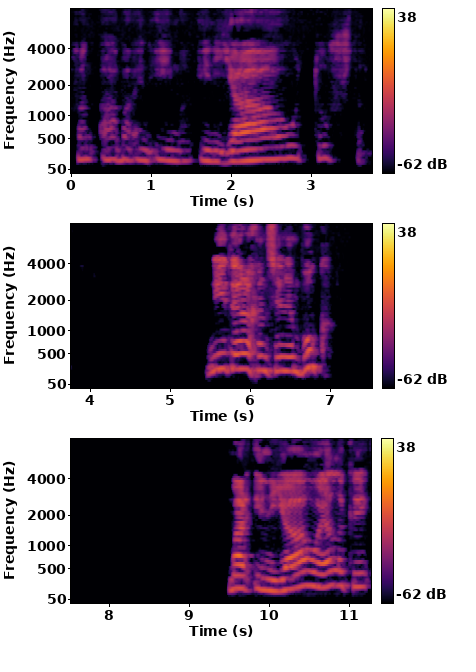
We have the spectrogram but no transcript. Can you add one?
van Abba en Ima in jouw toestand. Niet ergens in een boek, maar in jou elke,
